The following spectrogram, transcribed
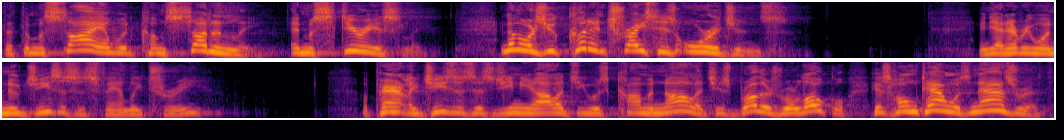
that the Messiah would come suddenly and mysteriously. In other words, you couldn't trace his origins. And yet everyone knew Jesus' family tree. Apparently, Jesus' genealogy was common knowledge. His brothers were local, his hometown was Nazareth.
